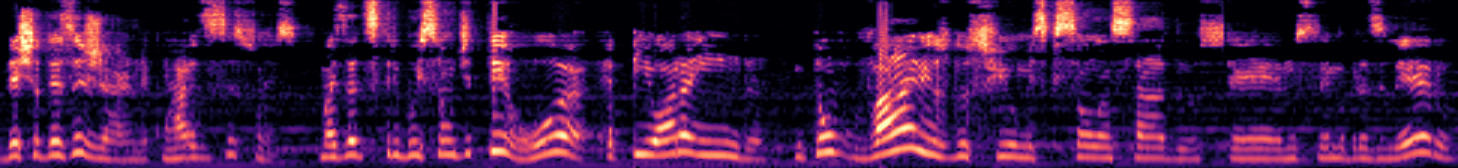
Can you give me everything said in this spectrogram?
deixa a desejar, né, com raras exceções. Mas a distribuição de terror é pior ainda. Então, vários dos filmes que são lançados é, no cinema brasileiro,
